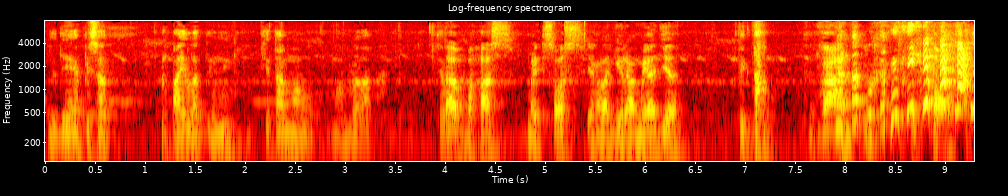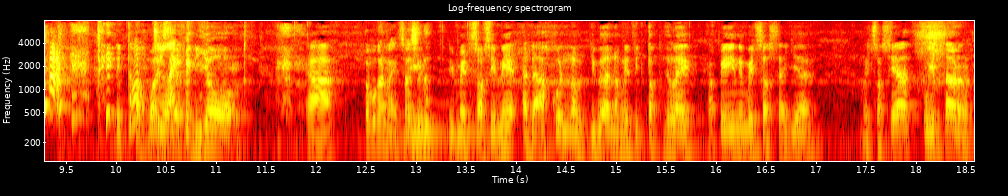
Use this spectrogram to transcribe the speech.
Jadi episode pilot ini kita mau ngobrol apa? Kita bahas medsos yang lagi rame aja. TikTok. Bukan. TikTok. TikTok mau isi jelek. video. Ya, oh, bukan medsos di, itu di medsos ini ada akun juga namanya TikTok jelek, tapi ini medsos saja. Medsosnya Twitter.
